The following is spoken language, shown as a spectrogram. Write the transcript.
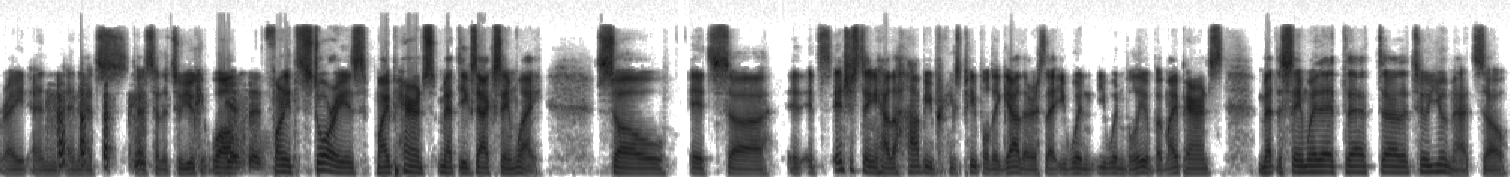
right? And and that's that's how the two you can. Well, yes, it, funny story is my parents met the exact same way. So it's uh it, it's interesting how the hobby brings people together is that you wouldn't you wouldn't believe it but my parents met the same way that that uh, the two of you met so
